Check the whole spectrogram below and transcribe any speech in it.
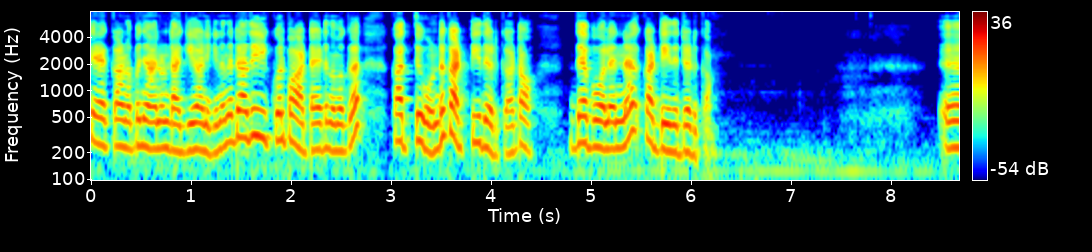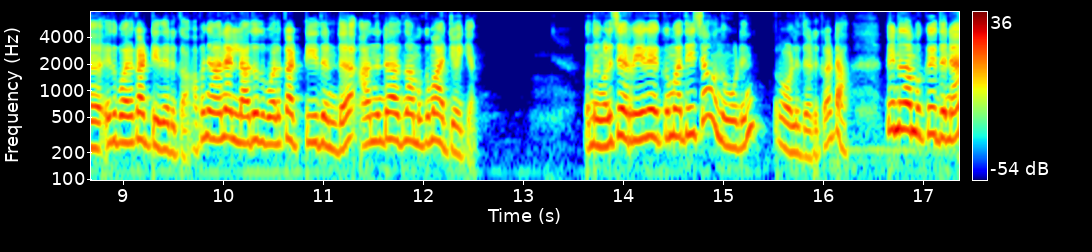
കേക്കാണ് ഇപ്പോൾ ഞാൻ ഉണ്ടാക്കി കാണിക്കുന്നത്. എന്നിട്ട് അത് ഈക്വൽ പാർട്ടായിട്ട് നമുക്ക് കത്തുകൊണ്ട് കട്ട് ചെയ്തെടുക്കാം കേട്ടോ ഇതേപോലെ തന്നെ കട്ട് ചെയ്തിട്ട് എടുക്കാം. ഇതുപോലെ കട്ട് ചെയ്തെടുക്കാം. അപ്പോൾ ഞാൻ എല്ലാതും ഇതുപോലെ കട്ട് ചെയ്തിട്ടുണ്ട്. എന്നിട്ട് അത് നമുക്ക് മാറ്റി വയ്ക്കാം അപ്പോൾ നിങ്ങൾ ചെറിയ കേക്ക് മതിച്ചാൽ ഒന്നുകൂടി ഒന്നും കൂടി റോൾ ചെയ്തെടുക്കാം കേട്ടോ പിന്നെ നമുക്ക് ഇതിനെ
